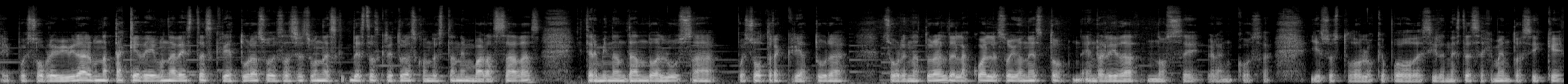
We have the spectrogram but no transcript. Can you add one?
eh, pues sobrevivir a un ataque de una de estas criaturas o deshacerse una de estas criaturas cuando están embarazadas y terminan dando a luz a pues otra criatura sobrenatural de la cual soy honesto en realidad no sé gran cosa. Y eso es todo lo que puedo decir en este segmento así que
